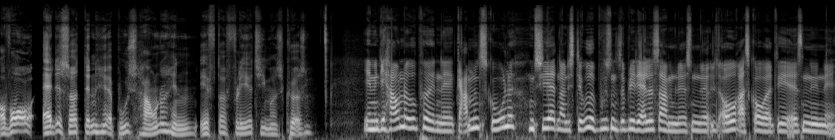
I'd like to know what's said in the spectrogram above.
Og hvor er det så, den her bus havner henne efter flere timers kørsel? Jamen, de havner ude på en øh, gammel skole. Hun siger, at når de stiger ud af bussen, så bliver de alle sammen øh, sådan, øh, lidt overrasket over, at det er sådan en øh,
